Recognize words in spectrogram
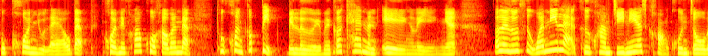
ทุกๆ คนอยู่แล้ว แบบคนในครอบครัวเขามันแบบทุกคนก็ปิดไปเลย มันก็แค่นั้นเองอะไรอย่างเงี้ยเราเลยรู้สึกว่านี่แหละคือความ genius ของคุณโจแว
